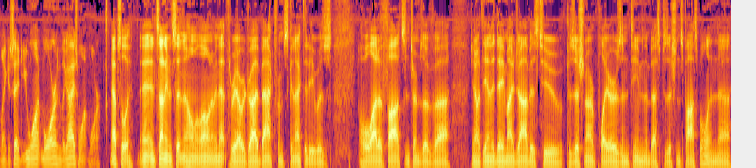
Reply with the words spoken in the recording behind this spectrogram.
like I said, you want more. The guys want more. Absolutely, and it's not even sitting at home alone. I mean, that three-hour drive back from Schenectady was a whole lot of thoughts in terms of. Uh, you know, at the end of the day, my job is to position our players and team in the best positions possible. And uh,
